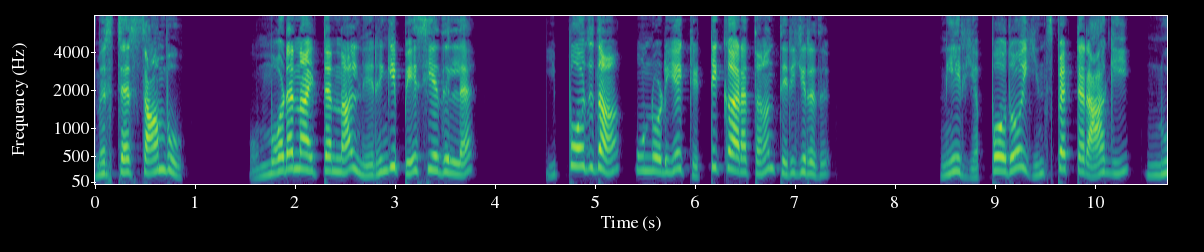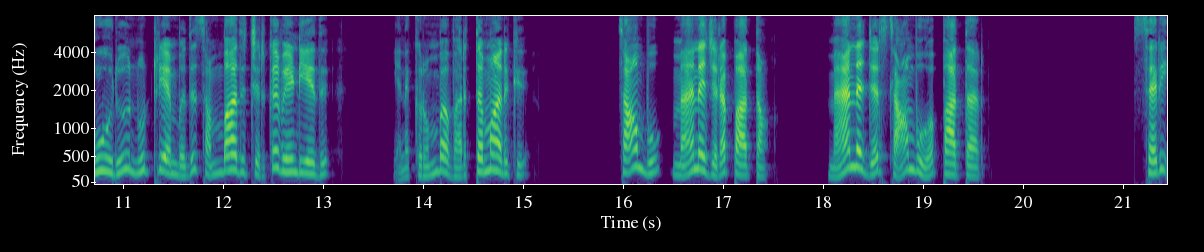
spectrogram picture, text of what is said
மிஸ்டர் சாம்பு உம்மோட நான் இத்தனை நாள் நெருங்கி பேசியதில்ல. இப்போதுதான் உன்னுடைய கெட்டிக்காரத்தனம் தெரிகிறது. நீர் எப்போதோ இன்ஸ்பெக்டர் ஆகி நூறு நூற்றி ஐம்பது சம்பாதிச்சிருக்க வேண்டியது. எனக்கு ரொம்ப வருத்தமா இருக்கு. சாம்பு மேனேஜரை பார்த்தான். மேனேஜர் சாம்புவ பார்த்தார். சரி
